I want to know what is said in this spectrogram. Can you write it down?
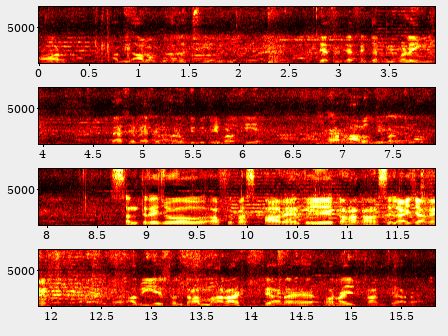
और अभी आवक बहुत अच्छी है अंगूर की। जैसे जैसे गर्मी बढ़ेगी वैसे वैसे फलों की बिक्री बढ़ती है और आवक भी बढ़ती है। संतरे जो आपके पास आ रहे हैं तो ये कहाँ कहाँ से लाए जा रहे हैं? अभी ये संतरा महाराष्ट्र से आ रहा है और राजस्थान से आ रहा है।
